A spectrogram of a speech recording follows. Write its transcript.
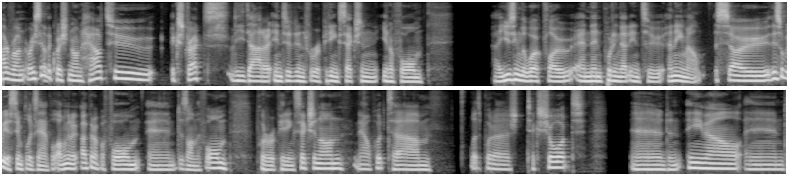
Hi everyone, I recently had a question on how to extract the data entered into a repeating section in a form uh, using the workflow and then putting that into an email. So this will be a simple example. I'm going to open up a form and design the form, put a repeating section on. Now put, um, let's put a text short and an email and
